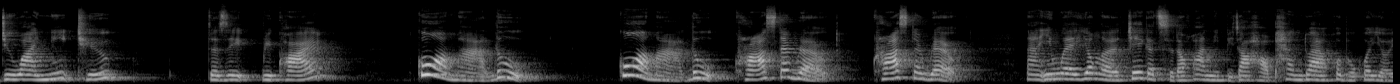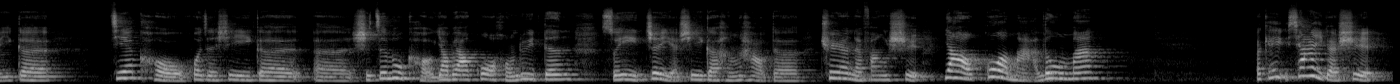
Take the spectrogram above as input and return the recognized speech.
？Do I need to? Does it require? 过马路。过马路，cross the road，cross the road。那因为用了这个词的话，你比较好判断会不会有一个接口或者是一个呃十字路口要不要过红绿灯，所以这也是一个很好的确认的方式。要过马路吗？OK，下一个是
